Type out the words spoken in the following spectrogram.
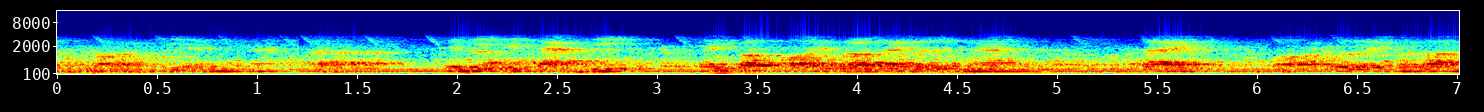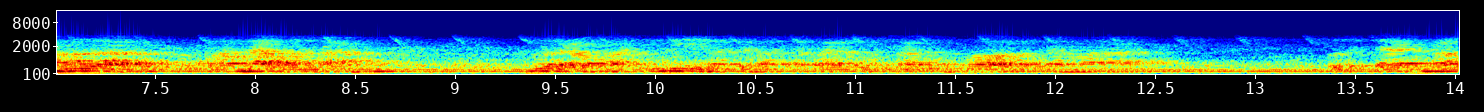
หลวงพ่อเขียนนะเอ่อจะมีสิทธิ์แบบนี้ฉะนั้นก็ขอให้เราได้ระลึกนะ ได้บอกเลยไม่ว่าเมื่อวันหน้าวันหลัง เมื่อเรามาที่นี่เราจะมาสักการะบูชาหลวงพ่อเราจะมาเปิดใจของเรา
